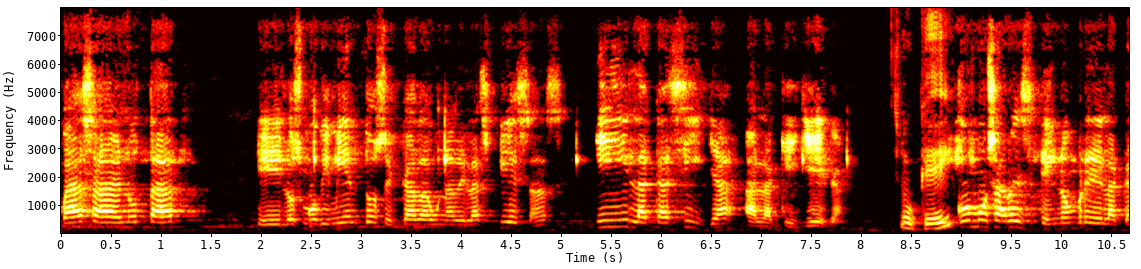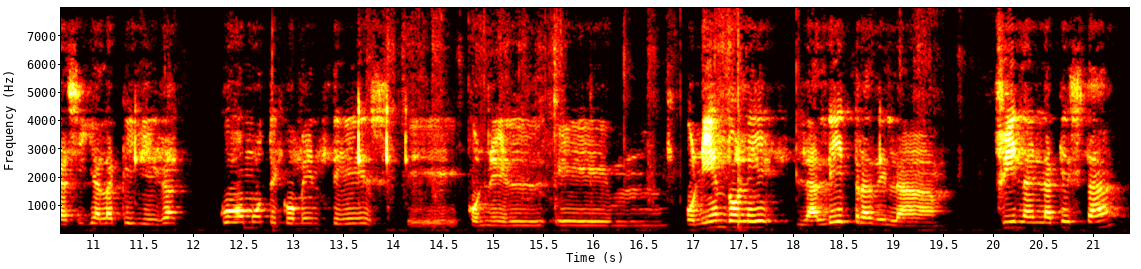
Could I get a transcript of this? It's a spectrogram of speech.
vas a anotar eh, los movimientos de cada una de las piezas y la casilla a la que llega. Ok. ¿Cómo sabes el nombre de la casilla a la que llega? Como te comenté, este, con el, em, poniéndole la letra de la fila en la que está,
